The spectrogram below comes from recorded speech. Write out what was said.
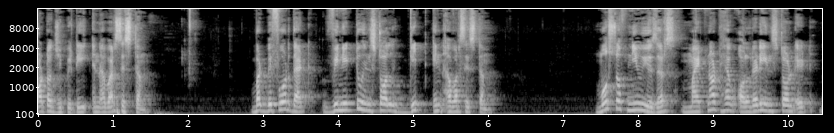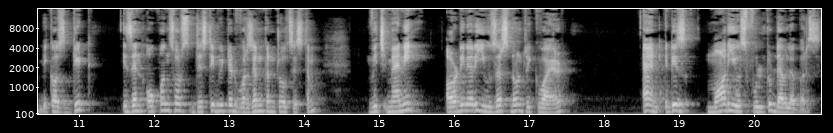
AutoGPT in our system. But before that, we need to install Git in our system. Most of new users might not have already installed it because Git is an open source distributed version control system which many ordinary users don't require and it is more useful to developers.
